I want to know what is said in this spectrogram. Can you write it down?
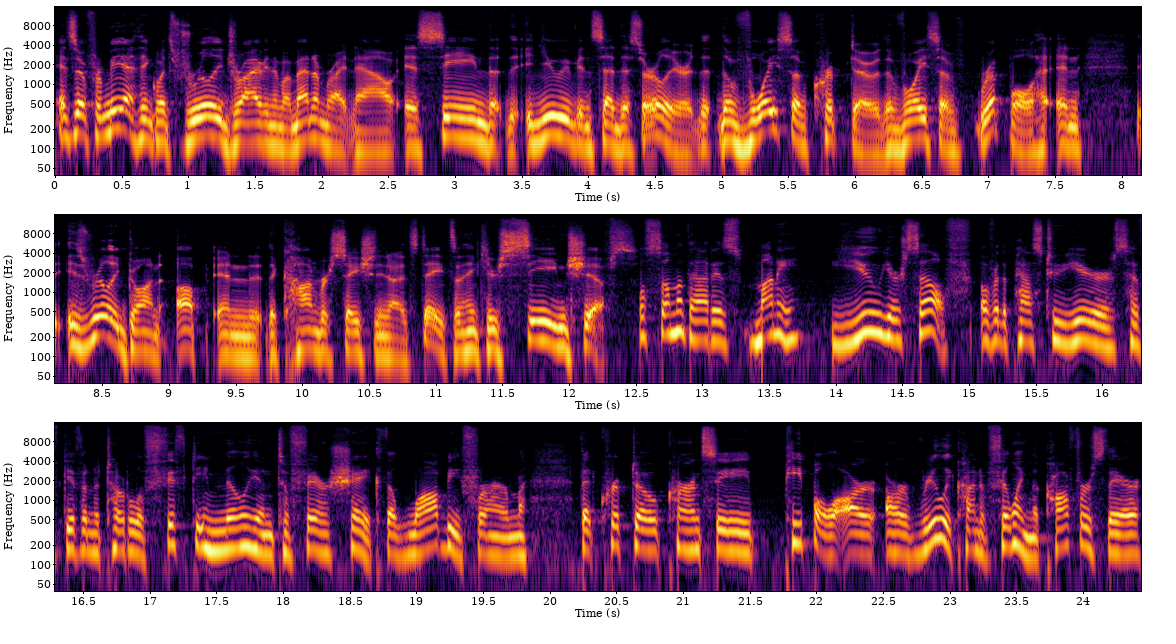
And so for me, I think what's really driving the momentum right now is seeing that, you even said this earlier, the, the voice of crypto, the voice of Ripple, and is really gone up in the conversation in the United States. I think you're seeing shifts. Well, some of that is money. You yourself, over the past two years, have given a total of 50 million to Fair Shake, the lobby firm that cryptocurrency people are, are really kind of filling the coffers there.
